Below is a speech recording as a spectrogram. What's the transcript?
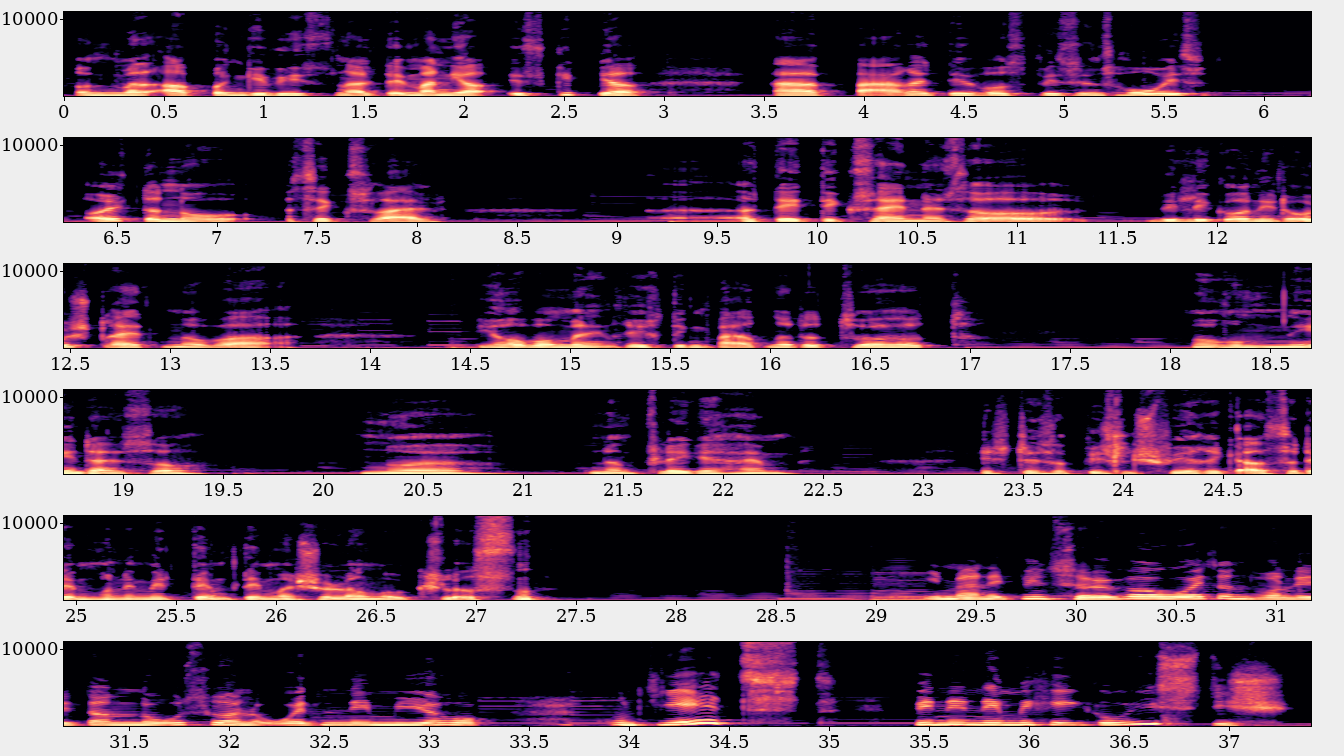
Und man ab einem gewissen Alter. Ich meine, ja, es gibt ja auch Paare, die was bis ins hohe Alter noch sexuell äh, tätig sein. Also will ich gar nicht anstreiten, aber ja, wenn man den richtigen Partner dazu hat, warum nicht? Also nur in einem Pflegeheim ist das ein bisschen schwierig. Außerdem habe ich mit dem Thema schon lange angeschlossen. Ich meine, ich bin selber alt und wenn ich dann noch so einen Alten neben mir habe. Und jetzt bin ich nämlich egoistisch.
